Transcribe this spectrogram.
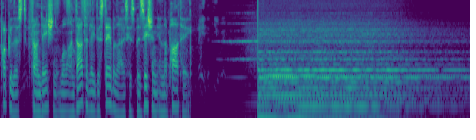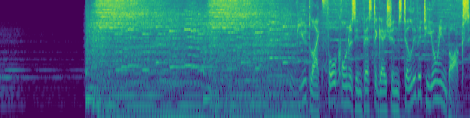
populist foundation will undoubtedly destabilize his position in the party. You'd like Four Corners investigations delivered to your inbox,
